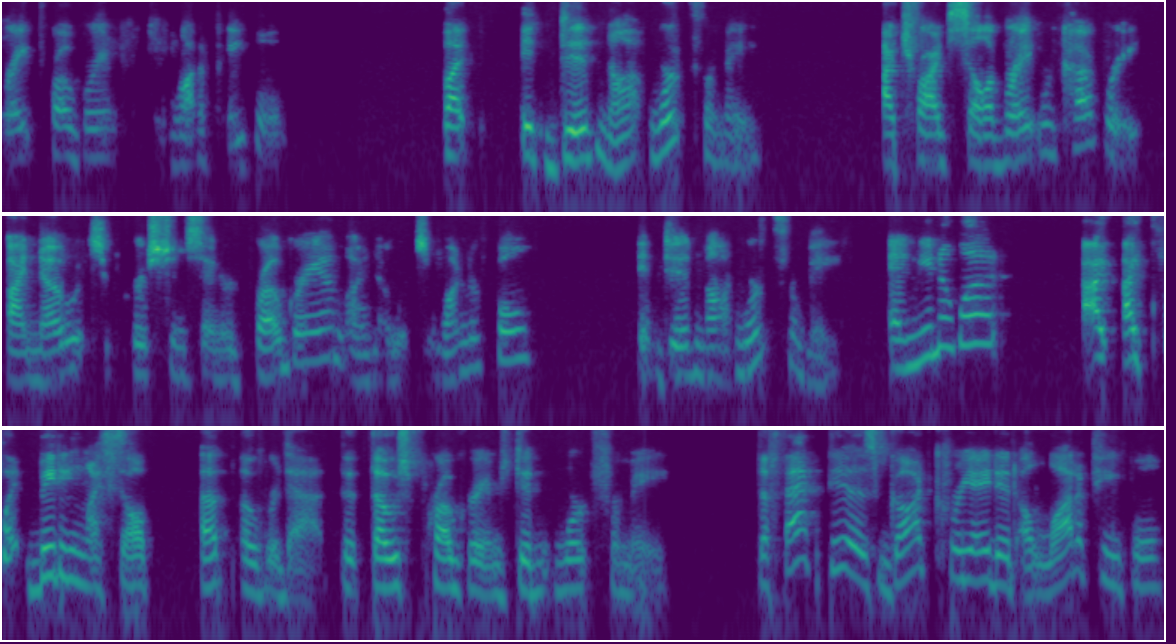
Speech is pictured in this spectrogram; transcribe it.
great program for a lot of people, but it did not work for me. I tried Celebrate Recovery. I know it's a Christian centered program. I know it's wonderful. It did not work for me. And you know what? I, I quit beating myself up over that, that those programs didn't work for me the fact is, God created a lot of people,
